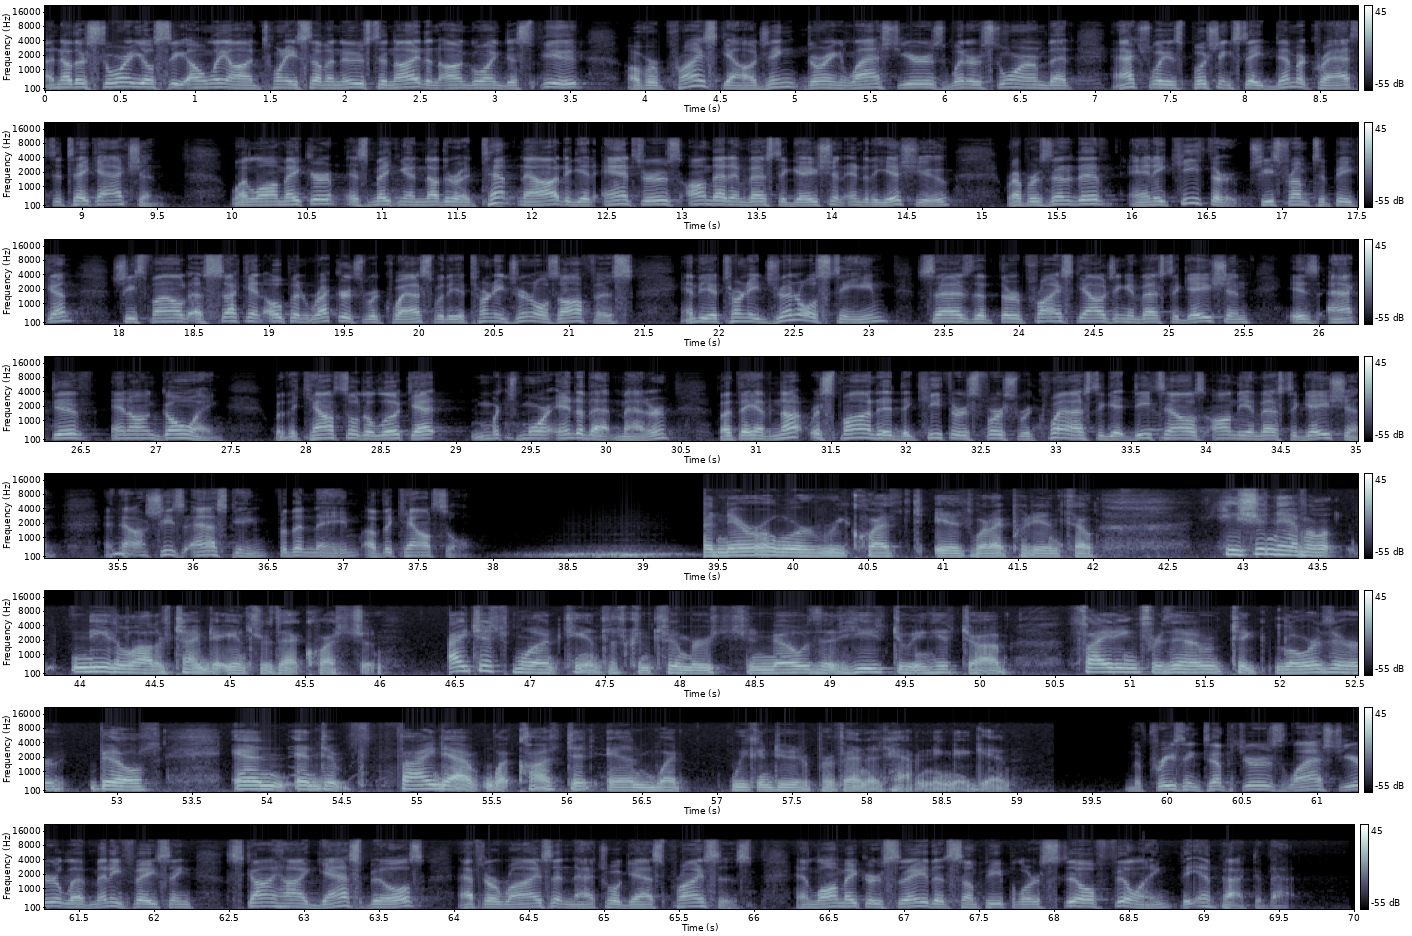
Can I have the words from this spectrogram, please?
Another story you'll see only on 27 News tonight an ongoing dispute over price gouging during last year's winter storm that actually is pushing state Democrats to take action. One lawmaker is making another attempt now to get answers on that investigation into the issue. Representative Annie Kuether, she's from Topeka. She's filed a second open records request with the Attorney General's office, and the Attorney General's team says that their price gouging investigation is active and ongoing with the counsel to look at much more into that matter, but they have not responded to Kuether's first request to get details on the investigation. And now she's asking for the name of the counsel. A narrower request is what I put in, so he shouldn't have a, need a lot of time to answer that question. I just want Kansas consumers to know that he's doing his job, fighting for them to lower their bills, and and to find out what caused it and what we can do to prevent it happening again. The freezing temperatures last year left many facing sky high gas bills after a rise in natural gas prices. And lawmakers say that some people are still feeling the impact of that.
